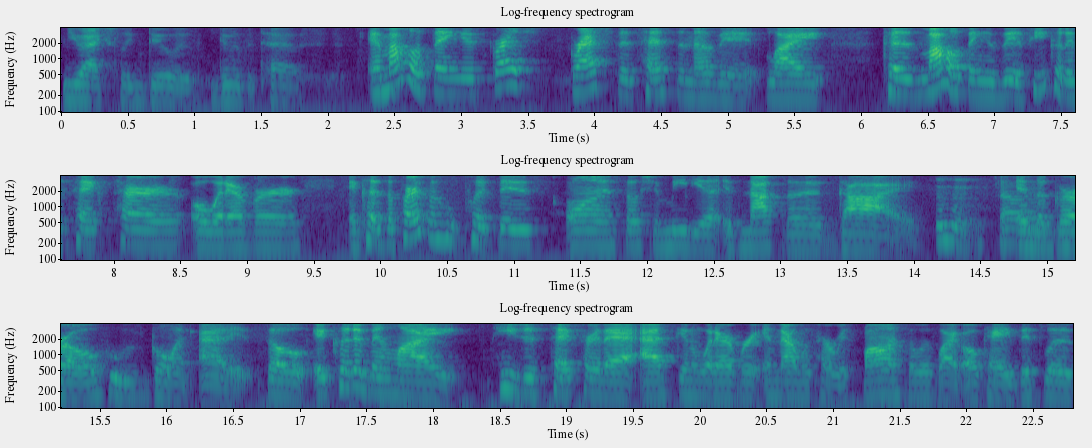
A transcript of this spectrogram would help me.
you actually do it, do the test?" And my whole thing is scratch scratch the testing of it, like, cause my whole thing is this: he could have texted her or whatever, and cause the person who put this on social media is not the guy Mm-hmm. and the girl who's going at it. So it could have been like he just texted her that asking or whatever, and that was her response. So it's like, okay, this was.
